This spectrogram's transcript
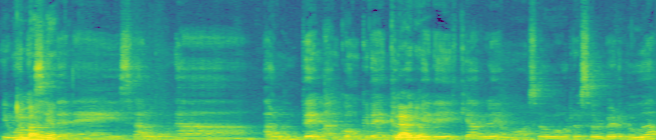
Y bueno, si Vale. tenéis alguna, algún tema en concreto Claro. que queréis que hablemos o resolver dudas,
